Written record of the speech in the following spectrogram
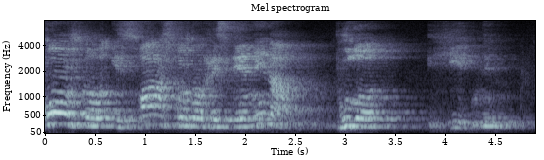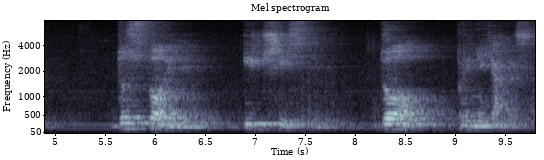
кожного із вас, кожного християнина, було гідним, достойним і чистим до прийняття Христа.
